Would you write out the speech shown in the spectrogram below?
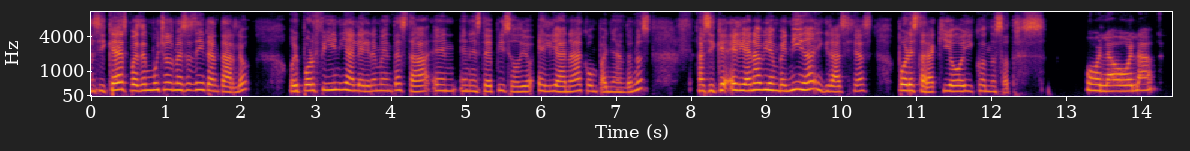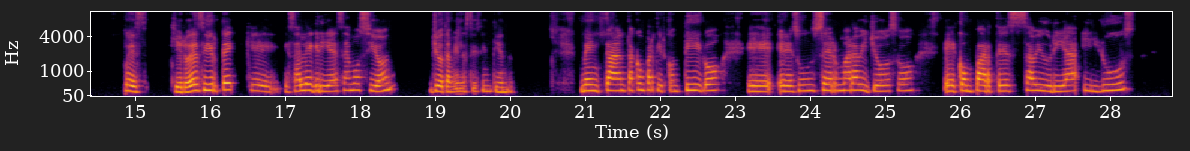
Así que después de muchos meses de intentarlo, hoy por fin y alegremente está en, en este episodio Eliana acompañándonos. Así que Eliana, bienvenida y gracias por estar aquí hoy con nosotros. Hola, hola. Pues quiero decirte que esa alegría, esa emoción, yo también la estoy sintiendo. Me encanta compartir contigo, eh, eres un ser maravilloso, eh, compartes sabiduría y luz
